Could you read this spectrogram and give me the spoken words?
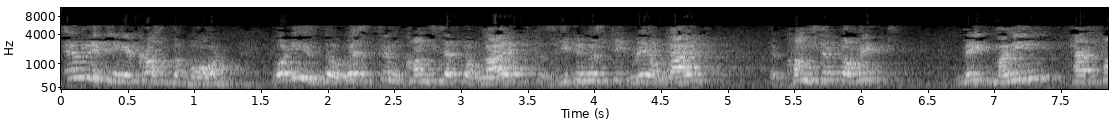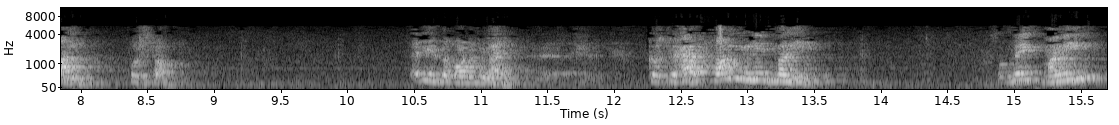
Everything across the board. What is the Western concept of life, this hedonistic way of life? The concept of it, make money, have fun. Full stop. That is the bottom line. Because to have fun, you need money. So make money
